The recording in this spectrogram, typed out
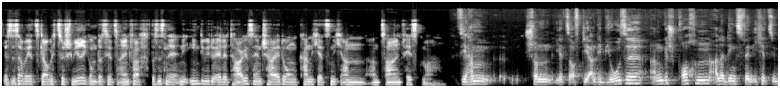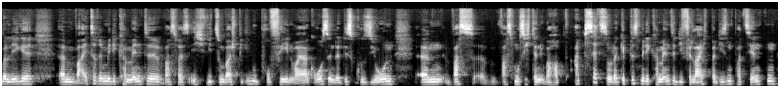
Das ist aber jetzt, glaube ich, zu schwierig, um das jetzt einfach, das ist eine, eine individuelle Tagesentscheidung, kann ich jetzt nicht an, an Zahlen festmachen. Sie haben schon jetzt auf die Antibiose angesprochen. Allerdings, wenn ich jetzt überlege, ähm, weitere Medikamente, was weiß ich, wie zum Beispiel Ibuprofen, war ja groß in der Diskussion. Ähm, was, was muss ich denn überhaupt absetzen? Oder gibt es Medikamente, die vielleicht bei diesen Patienten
